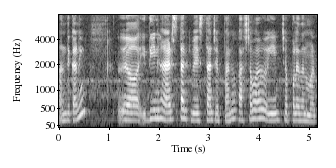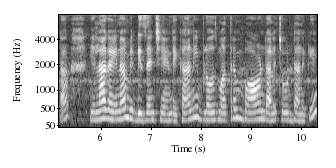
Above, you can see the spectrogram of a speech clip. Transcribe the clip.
అందుకని దీని హ్యాండ్స్ దానికి వేస్తా అని చెప్పాను. కస్టమర్ ఏం చెప్పలేదనమాట. ఎలాగైనా మీరు డిజైన్ చేయండి. కానీ బ్లౌజ్ మాత్రం బాగుండాలి చూడడానికి.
